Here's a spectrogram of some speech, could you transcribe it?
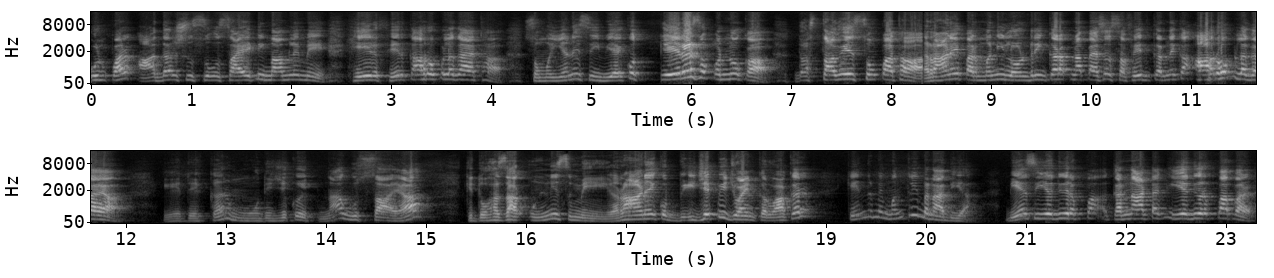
उन पर आदर्श सोसाइटी मामले में हेर फेर का आरोप लगाया था। सोमैया ने सीबीआई को तेरह सौ पन्नों का दस्तावेज़ सौंपा था। राणे पर मनी लॉन्ड्रिंग कर अपना पैसा सफ़ेद करने का आरोप लगाया। ये देखकर मोदी जी को इतना गुस्सा आया कि 2019 में राणे को बीजेपी ज्वाइन करवाकर केंद्र में मंत्री बना दिया। बीएस येदियुरप्पा, कर्नाटक येदियुरप्पा पर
